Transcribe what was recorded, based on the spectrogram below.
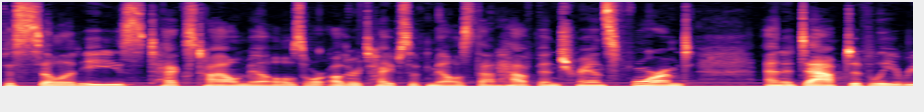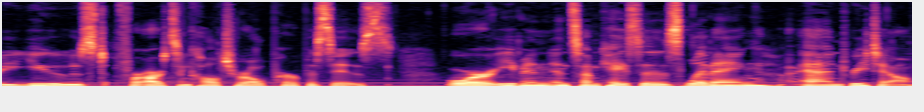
facilities, textile mills, or other types of mills that have been transformed and adaptively reused for arts and cultural purposes, or even in some cases, living and retail.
